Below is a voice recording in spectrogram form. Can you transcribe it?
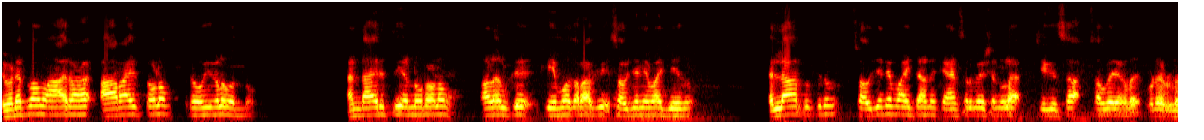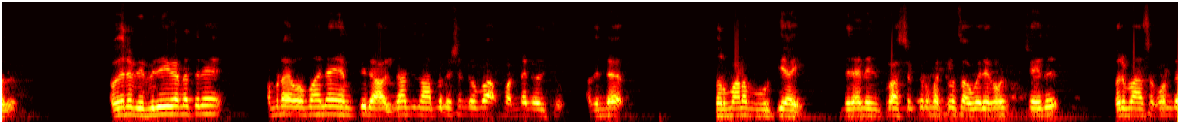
ഇവിടെ ഇപ്പം ആറാ- ആറായിരത്തോളം രോഗികൾ വന്നു. രണ്ടായിരത്തി എണ്ണൂറോളം ആളുകൾക്ക് കീമോതെറാപ്പി സൗജന്യമായി ചെയ്തു. എല്ലാ അർത്ഥത്തിലും സൗജന്യമായിട്ടാണ് ക്യാൻസർ പേഷ്യന്റുള്ള ചികിത്സാ സൗകര്യങ്ങൾ ഇവിടെ ഉള്ളത്. അതിന്റെ വിപുലീകരണത്തിന് നമ്മുടെ ബഹുമാന എം പി രാഹുൽ ഗാന്ധി നാൽപ്പത് ലക്ഷം രൂപ ഫണ്ട് അനുവദിച്ചു. അതിന്റെ നിർമ്മാണം പൂർത്തിയായി. ഇതിനായി ഇൻഫ്രാസ്ട്രക്ചർ മറ്റുള്ള സൗകര്യങ്ങളും ചെയ്ത് ഒരു മാസം കൊണ്ട്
